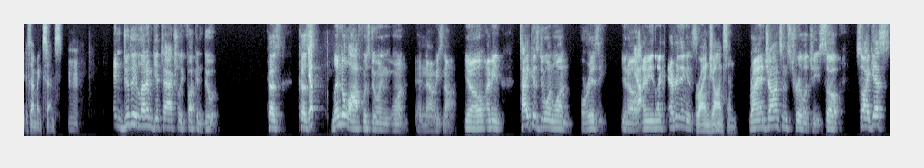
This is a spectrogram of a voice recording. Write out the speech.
if that makes sense. Mm-hmm. And do they let him get to actually fucking do it? Because because Yep. Lindelof was doing one, and now he's not. You know, I mean, Taika is doing one, or is he? You know, Yeah. I mean, like everything is Rian Johnson. Rian Johnson's trilogy. So so I guess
